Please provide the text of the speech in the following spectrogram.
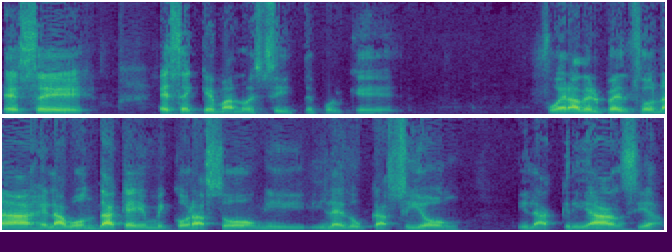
ese, ese esquema no existe porque fuera del personaje, la bondad que hay en mi corazón y, la educación y la crianza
